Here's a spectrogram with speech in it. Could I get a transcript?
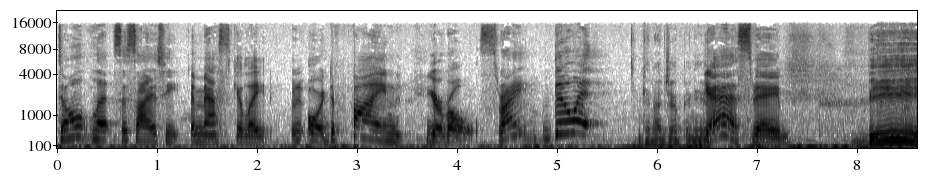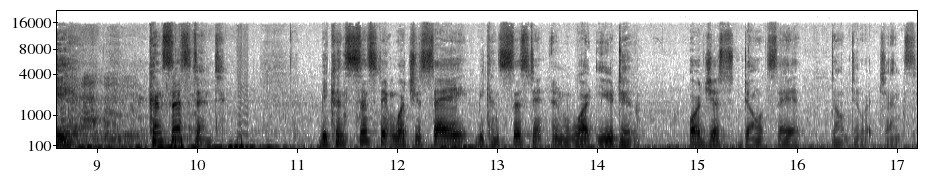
don't let society emasculate or define your roles, right? Do it. Can I jump in here? Yes, babe. Be consistent. Be consistent in what you say, be consistent in what you do. Or just don't say it, don't do it, gents.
